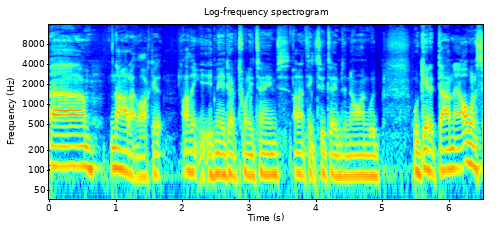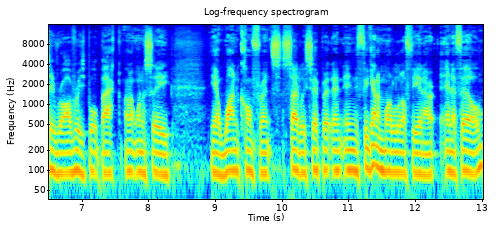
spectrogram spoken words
Um, no, I don't like it. I think you'd need to have 20 teams. I don't think two teams of nine would would get it done. I want to see rivalries brought back. I don't want to see you know, one conference totally separate. And, and if you're going to model it off the NFL,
